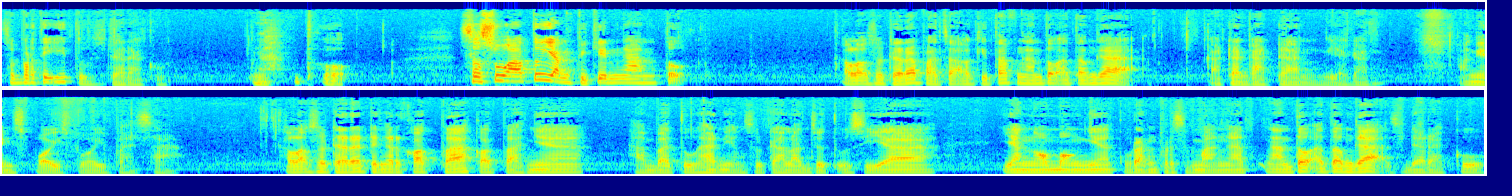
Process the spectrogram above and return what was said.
seperti itu, saudaraku. Ngantuk. Sesuatu yang bikin ngantuk. Kalau saudara baca Alkitab ngantuk atau enggak? Kadang-kadang, ya kan? Angin sepoi-sepoi basah kalau saudara dengar khotbah, khotbahnya hamba Tuhan yang sudah lanjut usia, yang ngomongnya kurang bersemangat, ngantuk atau enggak, saudaraku.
